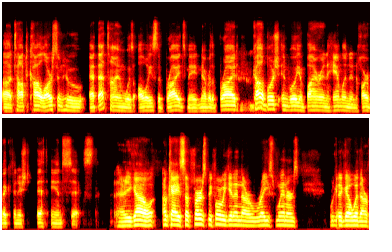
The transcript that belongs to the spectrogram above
uh, topped Kyle Larson, who at that time was always the bridesmaid, never the bride. Kyle Busch and William Byron, Hamlin and Harvick finished fifth and sixth. There you go. Okay, so first, before we get into our race winners, we're going to go with our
